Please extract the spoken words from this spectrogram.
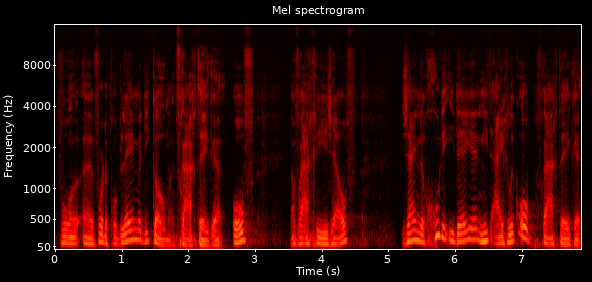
voor, eh, voor de problemen die komen? Vraagteken. Of, dan vraag je jezelf, zijn de goede ideeën niet eigenlijk op? Vraagteken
